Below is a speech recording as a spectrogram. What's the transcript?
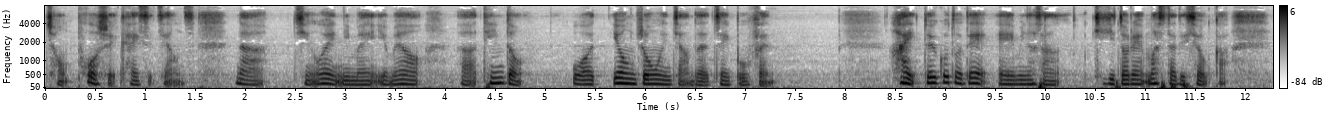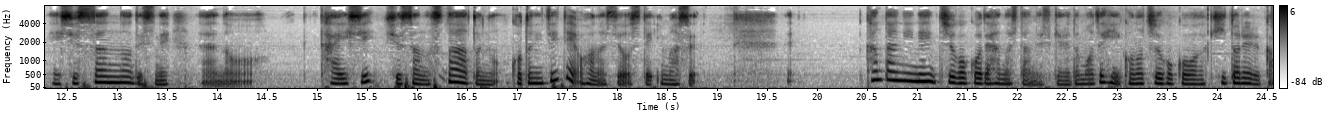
从破水开始这样子。那请问你们有没有呃听懂我用中文讲的这部分？はい、ということで、え皆さん聞き取れましたでしょうか？え出産のですね、あの。開始出産のスタートのことについてお話をしています。簡単にね中国語で話したんですけれども是非この中国語が聞き取れるか、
